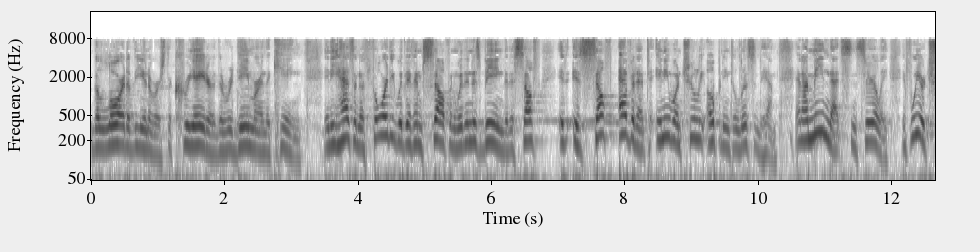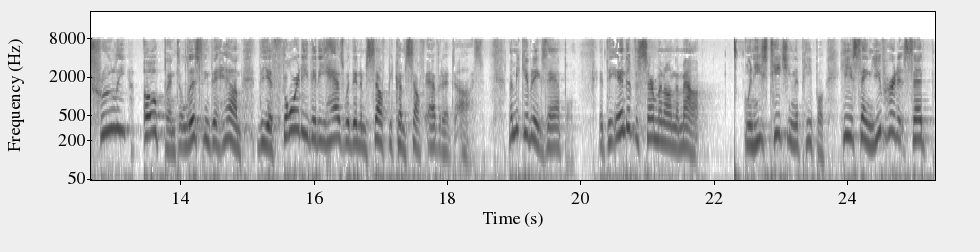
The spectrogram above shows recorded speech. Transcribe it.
the Lord of the universe, the Creator, the Redeemer, and the King. And He has an authority within Himself and within His being that is self is self-evident to anyone truly opening to listen to Him. And I mean that sincerely. If we are truly open to listening to Him, the authority that He has within Himself becomes self-evident to us. Let me give an example. At the end of the Sermon on the Mount, when He's teaching the people, He is saying, "You've heard it said."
